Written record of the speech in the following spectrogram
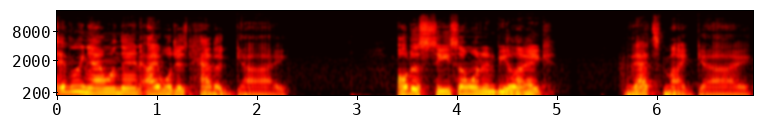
every now and then I will just have a guy. I'll just see someone and be like, that's my guy.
